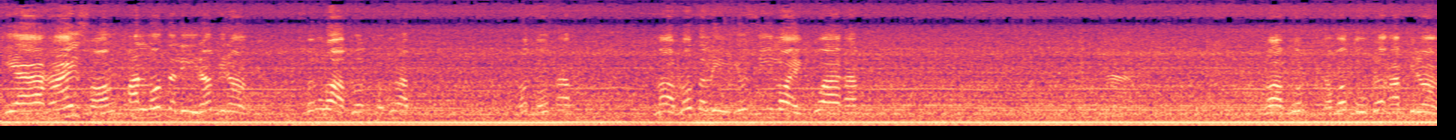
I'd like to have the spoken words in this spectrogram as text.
เกียร์หายสองปันลอตเตอรี่นะพี่น้องเบิ่งรอบรถผมครับรถผมครับรอบลอตเตอรี่อยู่สี่ร้อยกว่าครับอ่า รอบรถกับวัตถุแล้วครับพี่น้อง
